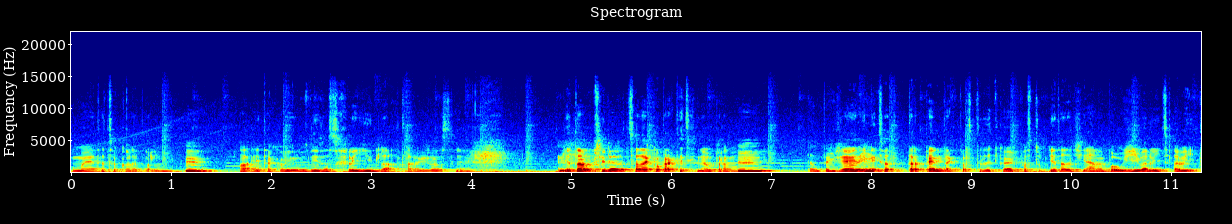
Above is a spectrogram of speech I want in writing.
umyjete cokoliv, podle mě. Hmm. A i takový různý zaschlý jídla, takže vlastně... Mně to přijde docela jako prakticky na úpravu. Hmm. To úplně že jediný, co trpím, tak prostě teď, jak postupně to začínáme používat víc a víc.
